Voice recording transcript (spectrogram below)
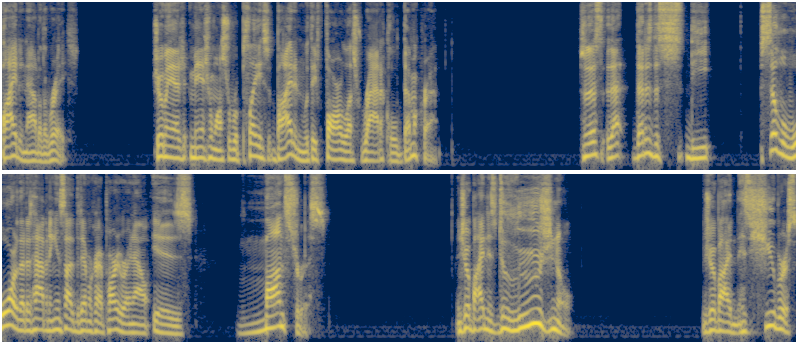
Biden out of the race. Joe Manchin wants to replace Biden with a far less radical Democrat. So this that that is the the civil war that is happening inside the Democratic Party right now is monstrous. And Joe Biden is delusional. Joe Biden, his hubris,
